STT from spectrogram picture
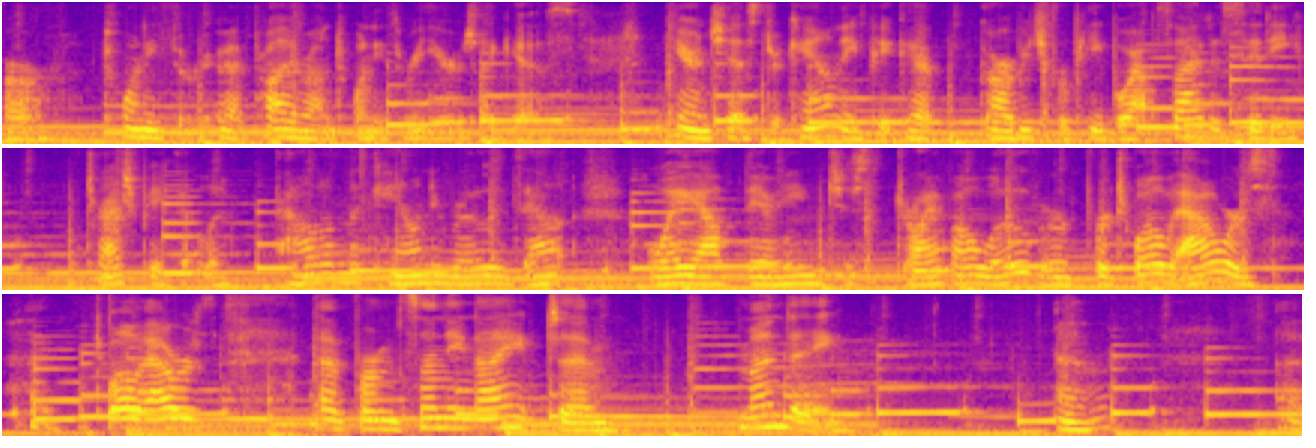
or 23, uh, probably around 23 years, I guess. Here in Chester County, pick up garbage for people outside the city. Trash pickup, out on the county roads, out way out there. You just drive all over for 12 hours. 12 hours uh, from Sunday night to Monday. Uh, uh,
